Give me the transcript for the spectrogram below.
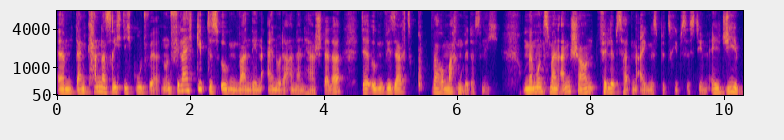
ähm, dann kann das richtig gut werden. Und vielleicht gibt es irgendwann den ein oder anderen Hersteller, der irgendwie sagt, warum machen wir das nicht? Und wenn wir uns mal anschauen, Philips hat ein eigenes Betriebssystem, LG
